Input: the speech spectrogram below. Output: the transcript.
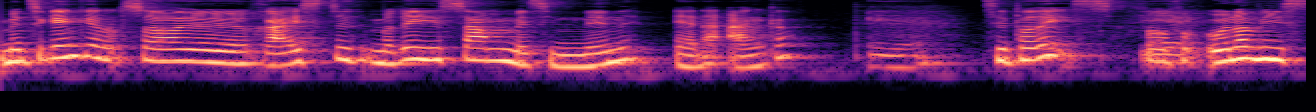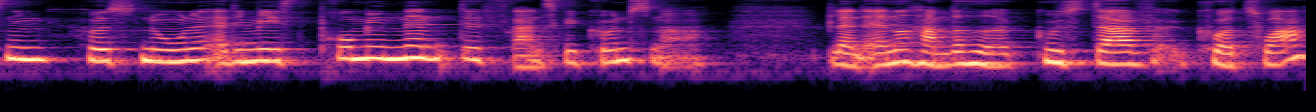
men til gengæld så øh, rejste Marie sammen med sin nænde Anna Anker Ja. til Paris for at Ja. få undervisning hos nogle af de mest prominente franske kunstnere. Blandt andet ham, der hedder Gustave Courtois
